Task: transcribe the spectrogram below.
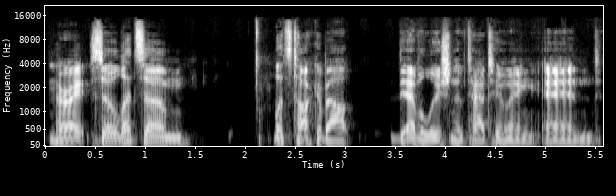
All right. So let's um let's talk about the evolution of tattooing and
